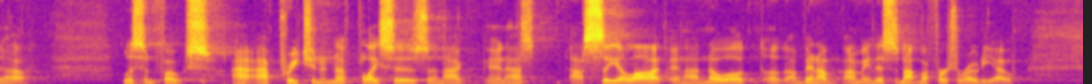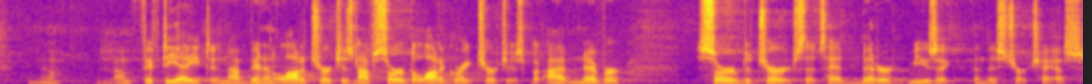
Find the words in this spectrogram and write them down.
uh, listen, folks, I, I, preach in enough places and I, and I, I see a lot and I know, I've been, I, I mean, this is not my first rodeo. You know, I'm 58 and I've been in a lot of churches and I've served a lot of great churches, but I have never served a church that's had better music than this church has,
